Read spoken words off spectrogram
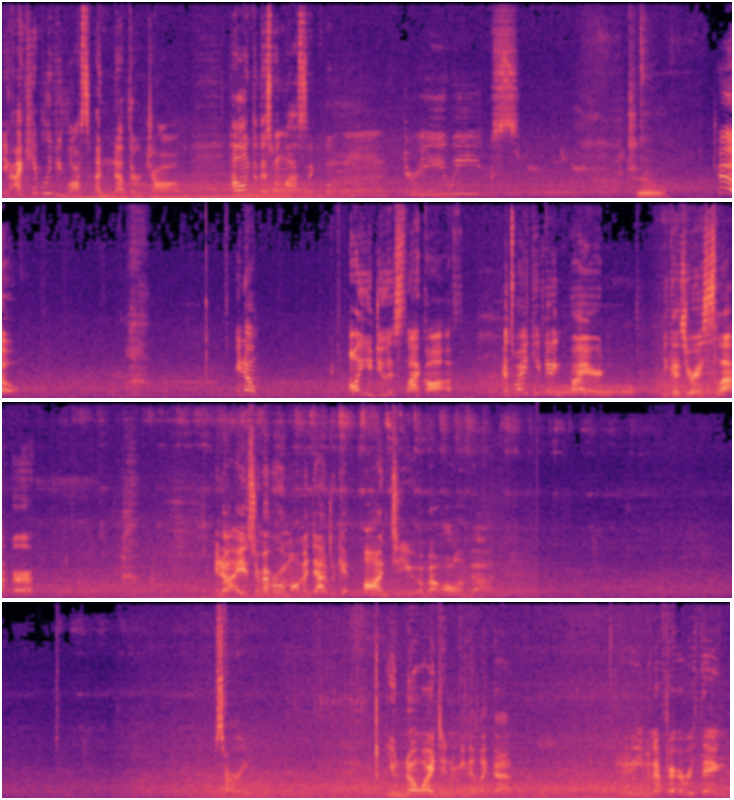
You know, I can't believe you lost another job. How long did this one last? Like mm, three weeks? Two. Two. You know, all you do is slack off. That's why you keep getting fired. Because you're a slacker. You know, I used to remember when mom and dad would get on to you about all of that. I'm sorry. You know I didn't mean it like that. And even after everything,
